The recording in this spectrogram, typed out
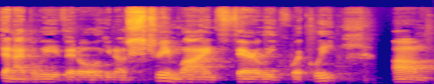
then I believe it'll, you know, streamline fairly quickly. Um,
